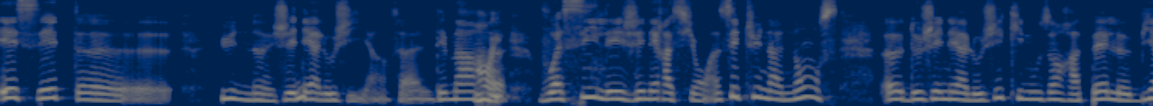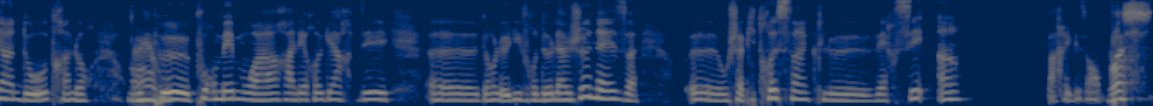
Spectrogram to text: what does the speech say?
Et c'est euh, une généalogie. Hein. Ça démarre. Ah euh, voici les générations. Hein. C'est une annonce de généalogie qui nous en rappelle bien d'autres. Alors, on peut, pour mémoire, aller regarder euh, dans le livre de la Genèse, euh, au chapitre 5, le verset 1, par exemple. Voici,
